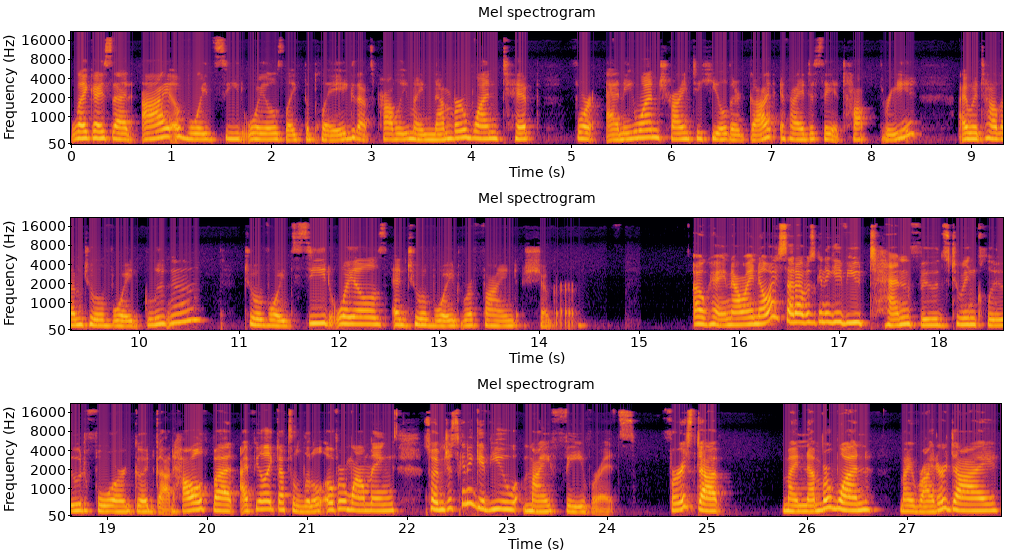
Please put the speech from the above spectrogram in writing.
like I said, I avoid seed oils like the plague. That's probably my number one tip for anyone trying to heal their gut. If I had to say a top three, I would tell them to avoid gluten, to avoid seed oils, and to avoid refined sugar. Okay, now I know I said I was going to give you 10 foods to include for good gut health, but I feel like that's a little overwhelming. So I'm just going to give you my favorites. First up, my number one, my ride or die,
